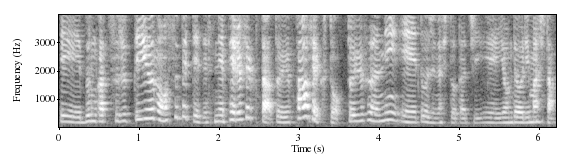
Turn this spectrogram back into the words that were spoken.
え、分割するっていうのを全てですね、ペルフェクタというパーフェクトというふうに、え、当時の人たち、え、呼んでおりました。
